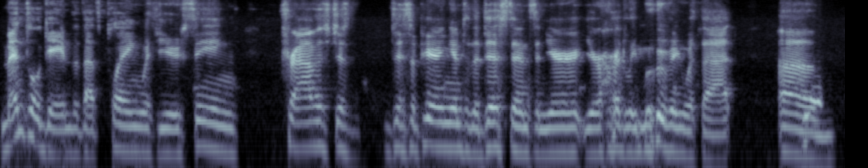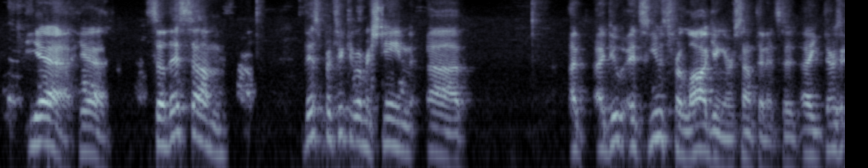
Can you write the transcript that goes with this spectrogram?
mental game that that's playing with you, seeing Travis just disappearing into the distance and you're you're hardly moving with that. Um, yeah, yeah. So this um this particular machine uh I, I do it's used for logging or something. It's there's a,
